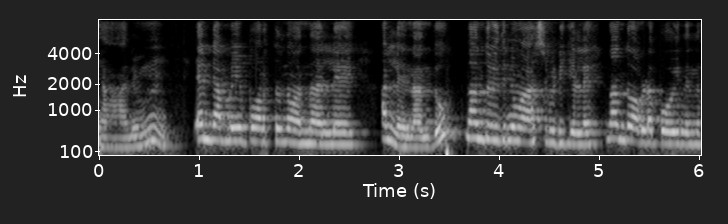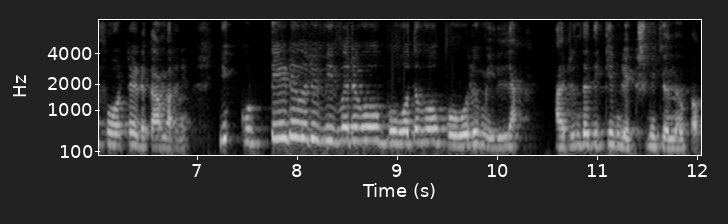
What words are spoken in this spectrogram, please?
ഞാനും എന്റെ അമ്മയും പുറത്തുനിന്ന് വന്നല്ലേ അല്ലേ നന്ദു? നന്ദു ഇതിന് വാശി പിടിക്കല്ലേ? നന്ദു അവിടെ പോയി നിന്ന് ഫോട്ടോ എടുക്കാൻ പറഞ്ഞു. ഈ കുട്ടിയുടെ ഒരു വിവരവോ ബോധവോ പോലും ഇല്ല. അരുന്ധതിക്കും ലക്ഷ്മിക്കൊന്നും ഇപ്പം.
